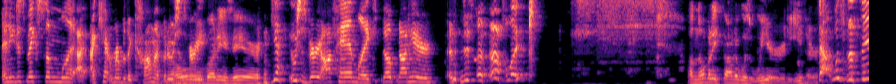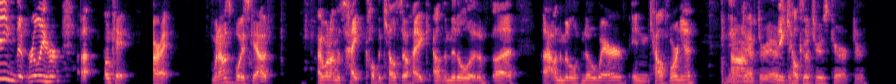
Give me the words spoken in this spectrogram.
And he just makes some like I, I can't remember the comment, but it was just very nobody's here. yeah, it was just very offhand, like nope, not here, and then just hung up. Like Well, nobody thought it was weird either. that was the thing that really hurt. Uh, okay, all right. When I was a Boy Scout, I went on this hike called the Kelso hike out in the middle of uh, uh, out in the middle of nowhere in California. Named Um, after Nick Ashton Kelso. Kutcher's character.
